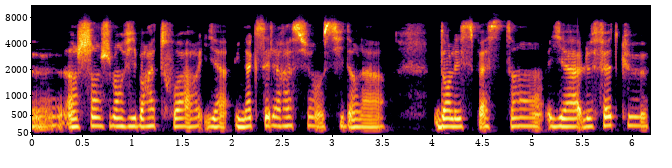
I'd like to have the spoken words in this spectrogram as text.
un changement vibratoire, il y a une accélération aussi dans la dans l'espace-temps. Il y a le fait que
